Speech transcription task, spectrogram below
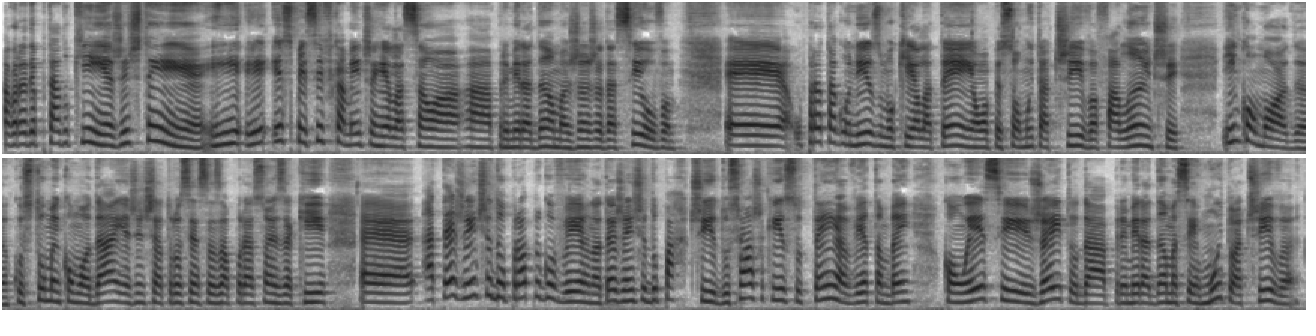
Agora, deputado Kim, a gente tem, especificamente em relação à, primeira-dama, Janja da Silva, é, o protagonismo que ela tem, é uma pessoa muito ativa, falante, incomoda, costuma incomodar, e a gente já trouxe essas apurações aqui, é, até gente do próprio governo, até gente do partido. O senhor acha que isso tem a ver também com esse jeito da primeira-dama ser muito ativa?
